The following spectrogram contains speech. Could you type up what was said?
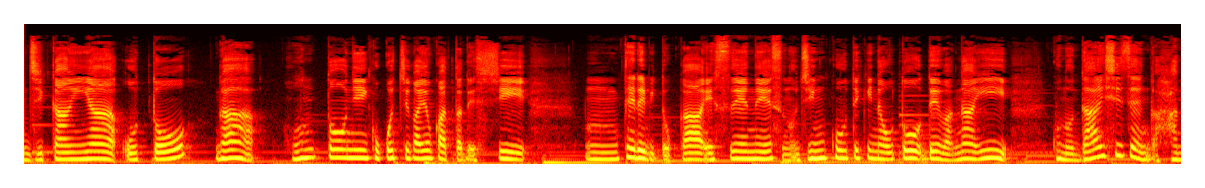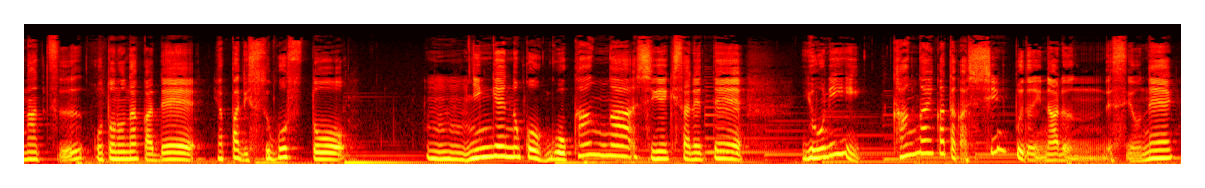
ん、時間や音が本当に心地が良かったですし、うん、テレビとか SNS の人工的な音ではないこの大自然が放つ音の中でやっぱり過ごすと、うん、人間のこう五感が刺激されてより考え方がシンプルになるんですよね。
